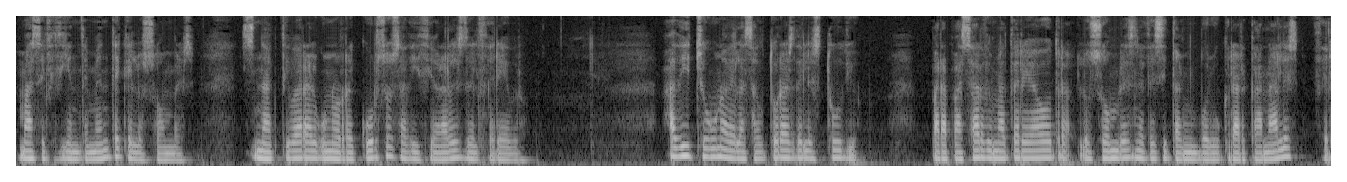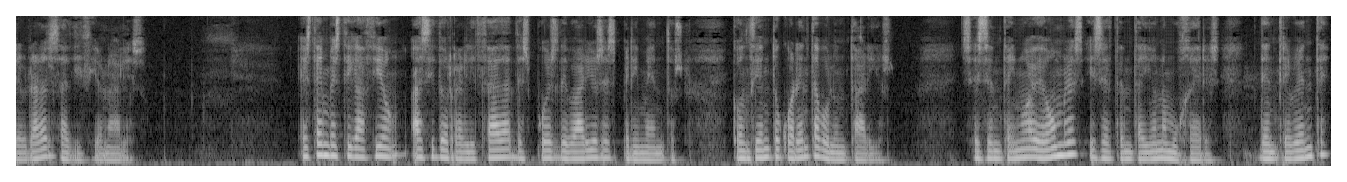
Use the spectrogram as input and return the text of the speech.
más eficientemente que los hombres, sin activar algunos recursos adicionales del cerebro. Ha dicho una de las autoras del estudio, para pasar de una tarea a otra, los hombres necesitan involucrar canales cerebrales adicionales. Esta investigación ha sido realizada después de varios experimentos con 140 voluntarios, 69 hombres y 71 mujeres, de entre 20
